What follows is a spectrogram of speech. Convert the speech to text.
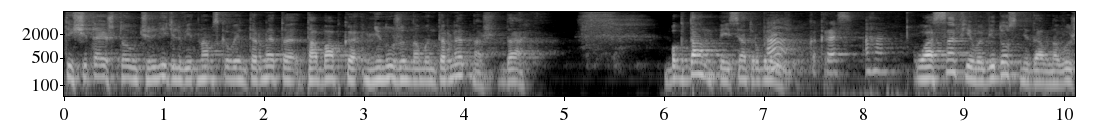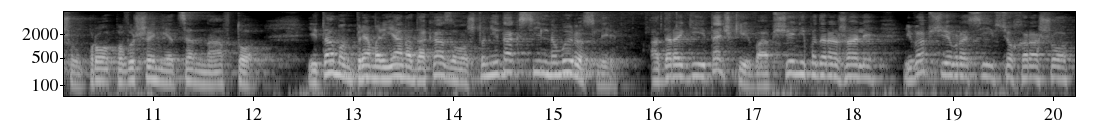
Ты считаешь, что учредитель вьетнамского интернета, та бабка, не нужен нам интернет наш? Да. Богдан, 50 рублей. А, как раз, ага. У Асафьева видос недавно вышел про повышение цен на авто. И там он прямо рьяно доказывал, что не так сильно выросли. А дорогие тачки вообще не подорожали. И вообще в России все хорошо.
